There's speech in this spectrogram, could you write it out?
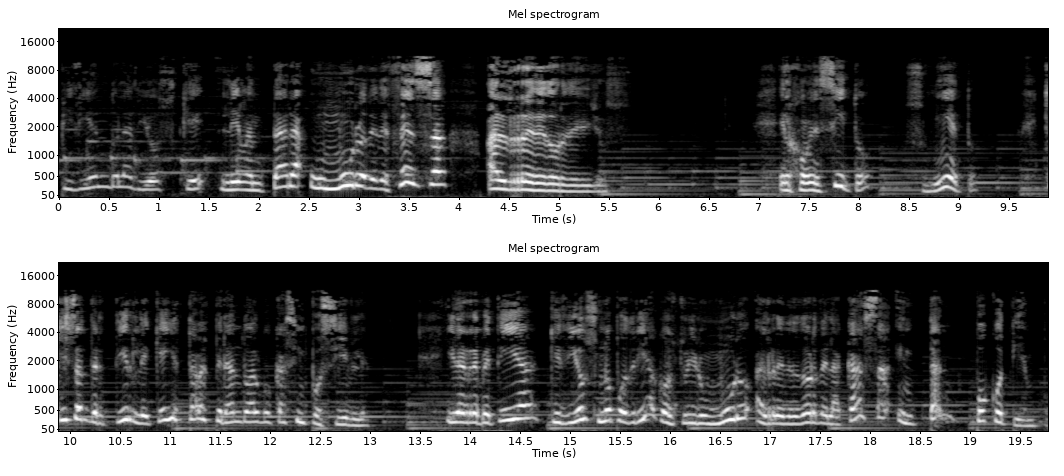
pidiéndole a Dios que levantara un muro de defensa alrededor de ellos. El jovencito, su nieto, quiso advertirle que ella estaba esperando algo casi imposible y le repetía que Dios no podría construir un muro alrededor de la casa en tan poco tiempo.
